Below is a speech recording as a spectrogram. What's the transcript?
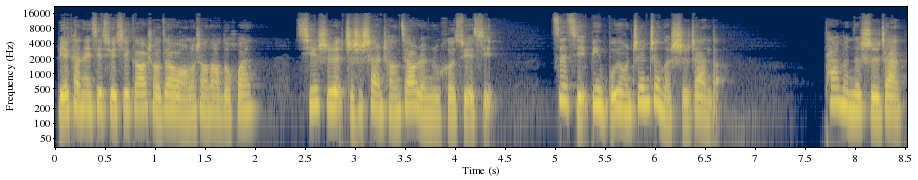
别看那些学习高手在网络上闹得欢，其实只是擅长教人如何学习，自己并不用真正的实战的。他们的实战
